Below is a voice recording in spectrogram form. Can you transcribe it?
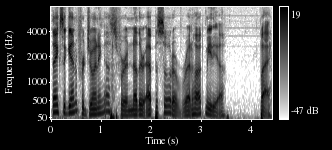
Thanks again for joining us for another episode of Red Hawk Media. Bye.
